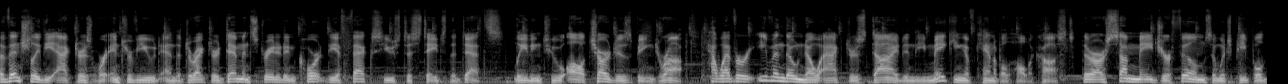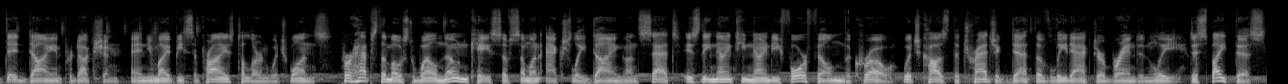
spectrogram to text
Eventually, the actors were interviewed and the director demonstrated in court the effects used to stage the deaths, leading to all charges being dropped. However, even though no actors died in the making of Cannibal Holocaust, there are some major films in which people did die in production, and you might be surprised to learn which ones. Perhaps the most well-known case of someone actually dying on set is the 1994 film The Crow, which caused the tragic death of lead actor Brandon Lee. Despite this,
